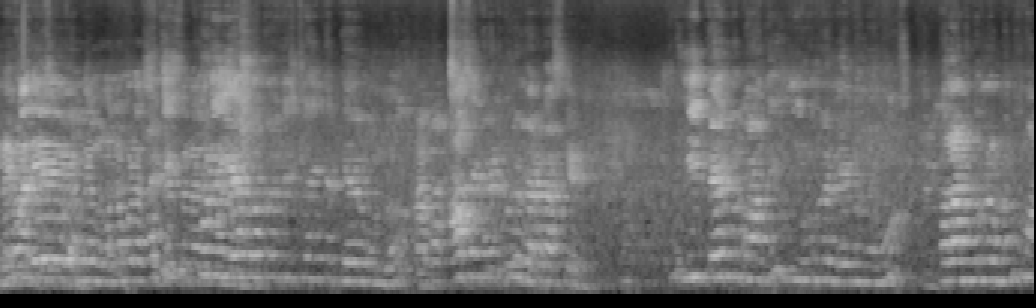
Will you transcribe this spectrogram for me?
మేము అదే మేము మొన్న కూడా అయితే ఇప్పుడు ఏ ఓటర్ లిస్ట్ అయితే పేరు ఉందో ఆ సెక్రటరీ దరఖాస్తు చేయండి. ఈ పేర్లు మాది ఈ ఊర్లో లేము మేము పలానా ఉన్నాము మా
